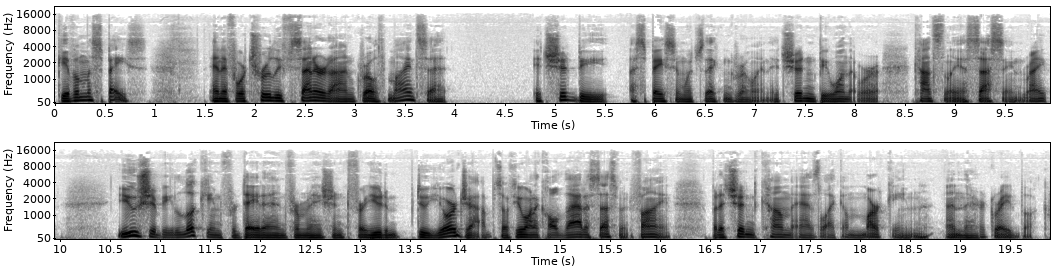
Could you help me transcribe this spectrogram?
Give them a space. And if we're truly centered on growth mindset, it should be a space in which they can grow in. It shouldn't be one that we're constantly assessing, right? You should be looking for data information for you to do your job. So if you want to call that assessment, fine. But it shouldn't come as like a marking in their grade book.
